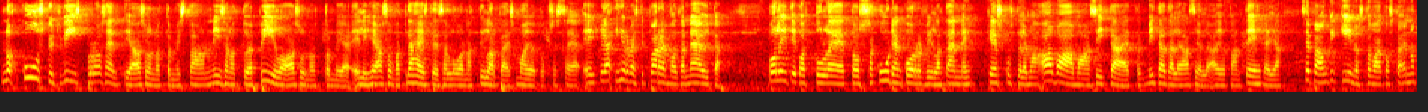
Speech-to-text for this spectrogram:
No 65 prosenttia asunnottomista on niin sanottuja piiloasunnottomia, eli he asuvat läheistensä luona tilapäismajoituksessa ja ei kyllä hirveästi paremmalta näytä poliitikot tulee tuossa kuuden korvilla tänne keskustelemaan, avaamaan sitä, että mitä tälle asialle aiotaan tehdä. Ja sepä onkin kiinnostavaa, koska en ole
